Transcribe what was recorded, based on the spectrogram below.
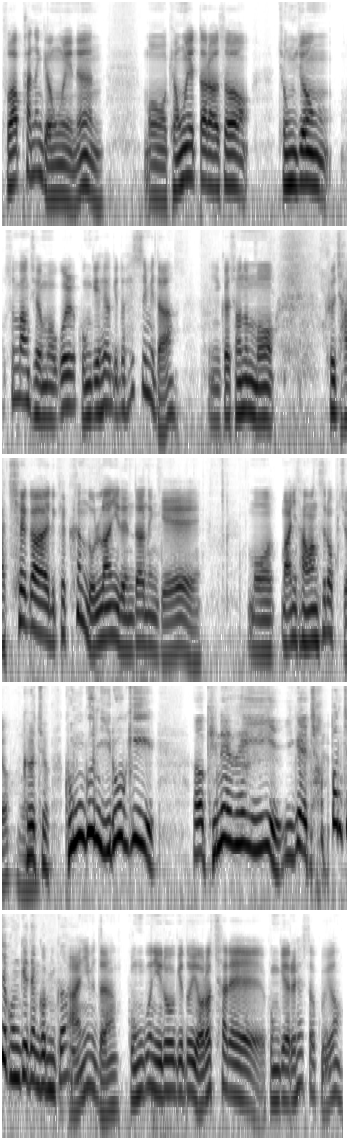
부합하는 경우에는 뭐 경우에 따라서 종종 순방 제목을 공개하기도 했습니다. 그러니까 저는 뭐 그 자체가 이렇게 큰 논란이 된다는 게 뭐 많이 당황스럽죠. 예. 그렇죠. 공군 1호기 어, 기내회의 이게 첫 번째 공개된 겁니까? 아닙니다. 공군 1호기도 여러 차례 공개를 했었고요.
